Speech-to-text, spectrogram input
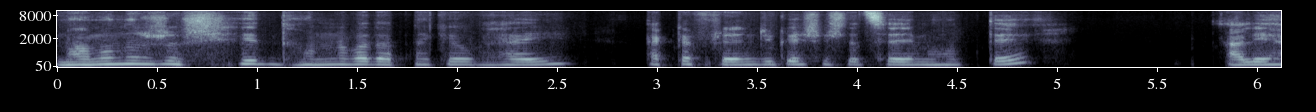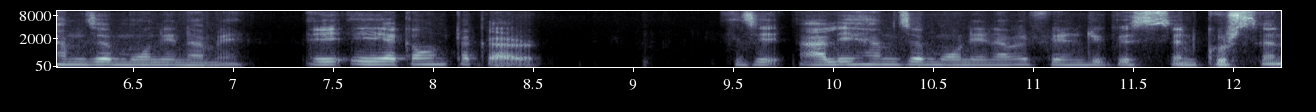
মামুনুর রশিদ, ধন্যবাদ আপনাকেও ভাই। একটা ফ্রেন্ড রিকোয়েস্ট এসেছে এই মুহূর্তে। আলী হামজা মনি নামে। এই, এই অ্যাকাউন্টটা কার? যে আলী হামজা মনি নামে ফ্রেন্ড রিকোয়েস্ট সেন্ড করছেন।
